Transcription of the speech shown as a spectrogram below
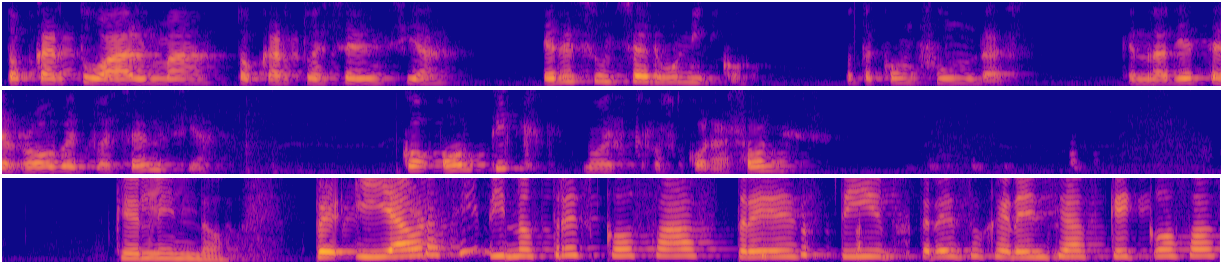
tocar tu alma, tocar tu esencia. Eres un ser único, no te confundas, que nadie te robe tu esencia. Coontic, nuestros corazones. Qué lindo. y ahora sí, dinos tres cosas, tres tips, tres sugerencias, qué cosas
